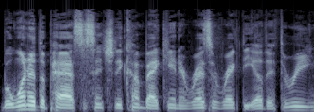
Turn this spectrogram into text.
but one of the paths essentially come back in and resurrect the other three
